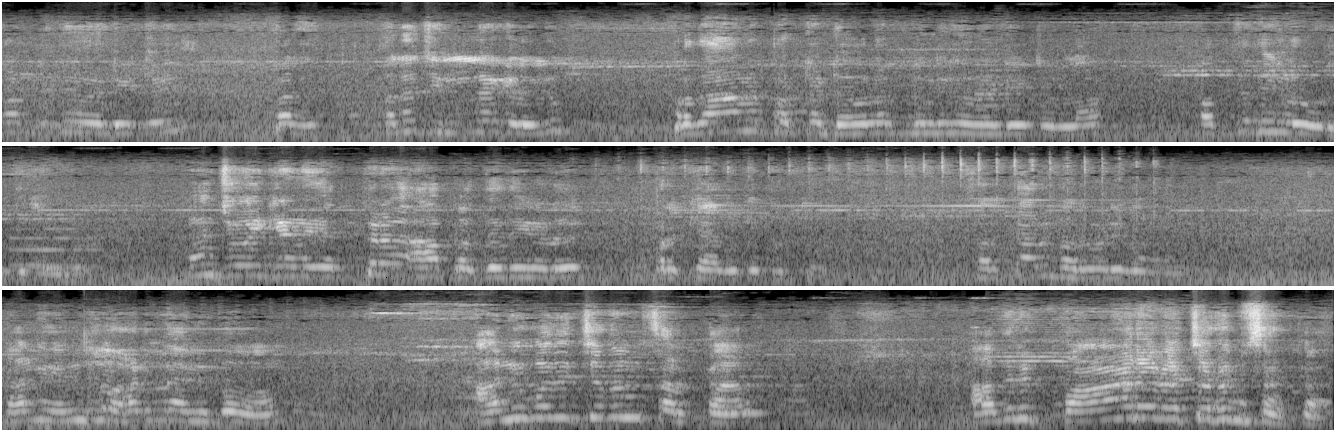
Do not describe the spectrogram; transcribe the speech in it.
ഫണ്ടിന് വേണ്ടിയിട്ട് പല പല ജില്ലകളിലും പ്രധാനപ്പെട്ട ഡെവലപ്മെന്റിന് വേണ്ടിയിട്ടുള്ള പദ്ധതികൾ കൊടുത്തിട്ടുണ്ട്. ഞാൻ ചോദിക്കുകയാണ് എത്ര ആ പദ്ധതികൾ പ്രഖ്യാപിക്കപ്പെട്ടു? സർക്കാർ മറുപടി പറഞ്ഞു. കാരണം എന്റെ പാടുള്ള അനുഭവം. അനുവദിച്ചതും സർക്കാർ അതിന് പാര വെച്ചതും സർക്കാർ.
